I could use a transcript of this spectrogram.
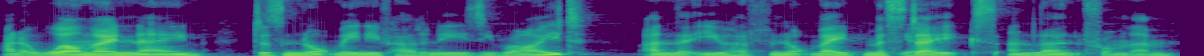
and a well-known name does not mean you've had an easy ride and that you have not made mistakes and learnt from them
